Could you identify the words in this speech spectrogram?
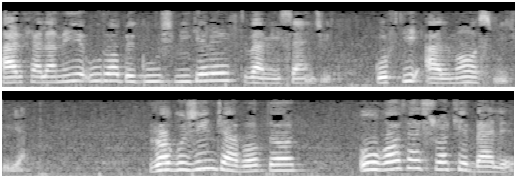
هر کلمه او را به گوش می گرفت و می سنجید. گفتی الماس می جوید. راگوژین جواب داد اوقاتش را که بله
